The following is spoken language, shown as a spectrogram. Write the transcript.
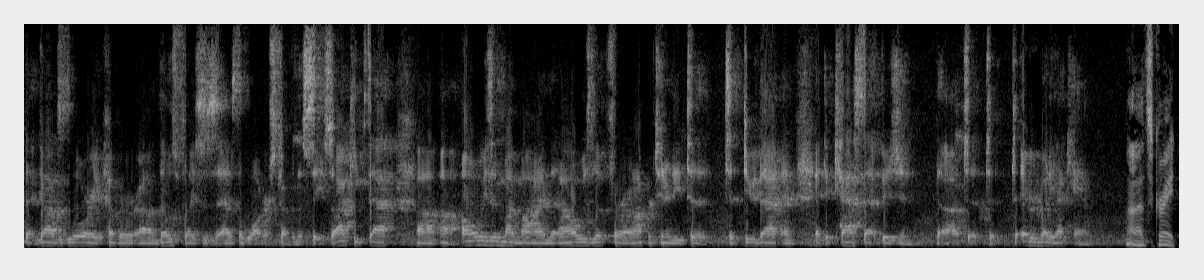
that God's glory cover uh, those places as the waters cover the sea. So I keep that uh, uh, always in my mind, that I always look for an opportunity to, to do that and, and to cast that vision uh, to, to, to everybody I can. Oh, that's great.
